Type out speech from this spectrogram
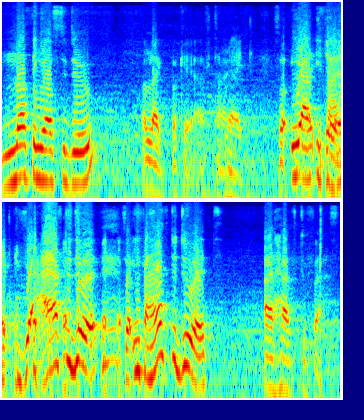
nothing else to do. I'm like, okay, I have time. Right. So yeah, if I, it. yeah, I have to do it. So if I have to do it, I have to fast.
